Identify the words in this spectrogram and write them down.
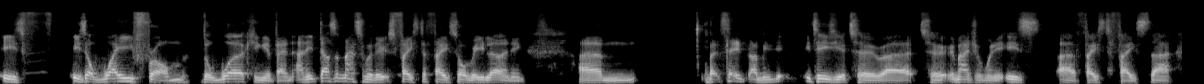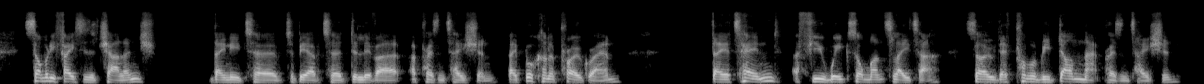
is is away from the working event and it doesn't matter whether it's face to face or e-learning um, but I mean, it's easier to uh, to imagine when it is face to face that somebody faces a challenge, they need to to be able to deliver a presentation. They book on a program, they attend a few weeks or months later, so they've probably done that presentation.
